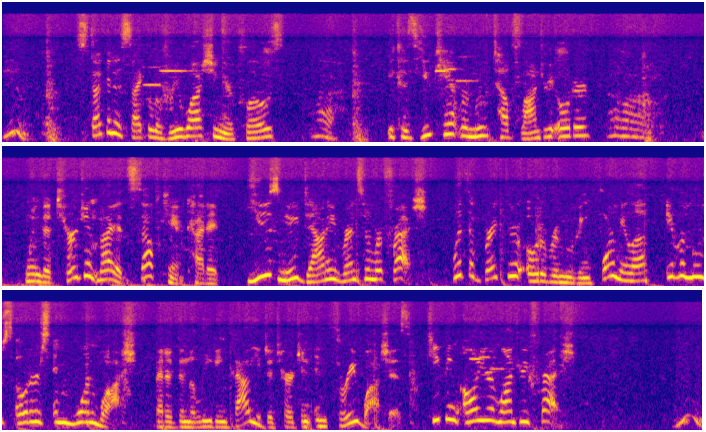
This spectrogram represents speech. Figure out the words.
You stuck in a cycle of rewashing your clothes? Ugh. Because you can't remove tough laundry odor? Ugh. When detergent by itself can't cut it, use new Downy Rinse and Refresh. With a breakthrough odor removing formula, it removes odors in one wash, better than the leading value detergent in three washes, keeping all your laundry fresh. Mm.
